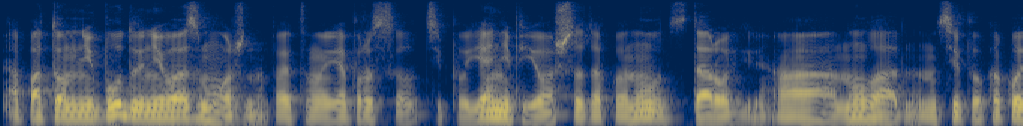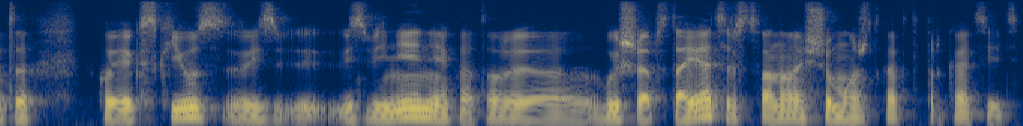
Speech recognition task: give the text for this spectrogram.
а потом не буду, невозможно. Поэтому я просто сказал, типа, я не пью, а что такое? Ну, здоровье. А, ну ладно. Ну, типа, какой-то такой экскьюз, извинение, которое выше обстоятельств, оно еще может как-то прокатить.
